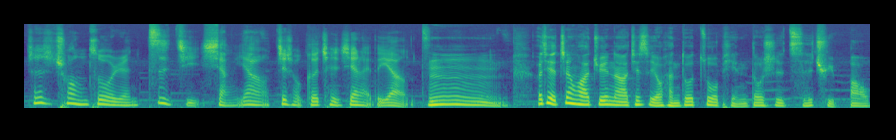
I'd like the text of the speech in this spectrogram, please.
这是创作人自己想要这首歌呈现来的样子。嗯，而且郑华娟呢，其实有很多作品都是词曲包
